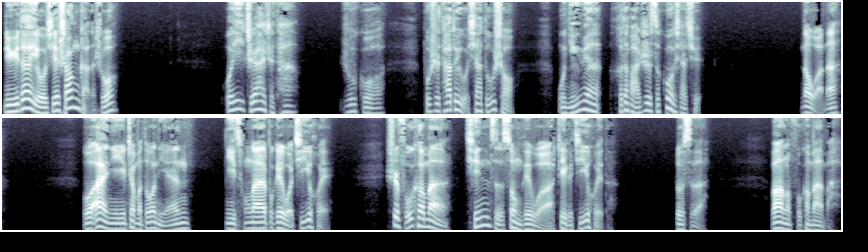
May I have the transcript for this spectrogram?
女的有些伤感的说：“我一直爱着他，如果不是他对我下毒手，我宁愿和他把日子过下去。”那我呢？我爱你这么多年，你从来不给我机会，是福克曼亲自送给我这个机会的。露丝，忘了福克曼吧，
